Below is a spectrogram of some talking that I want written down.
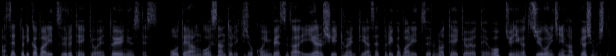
アセットリカバリーツール提供へというニュースです。大手暗号資産取引所コインベースが ERC20 アセットリカバリーツールの提供予定を12月15日に発表しました。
